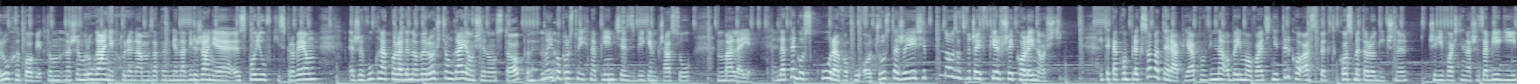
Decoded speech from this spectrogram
ruchy powiek, to nasze mruganie, które nam zapewnia nawilżanie spojówki, sprawiają, że włókna kolagenowe rozciągają się non-stop, no i po prostu ich napięcie z biegiem czasu maleje. Dlatego skóra wokół oczu starzeje się no, zazwyczaj w pierwszej kolejności. I taka kompleksowa terapia powinna obejmować nie tylko aspekt kosmetologiczny, czyli właśnie nasze zabiegi,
